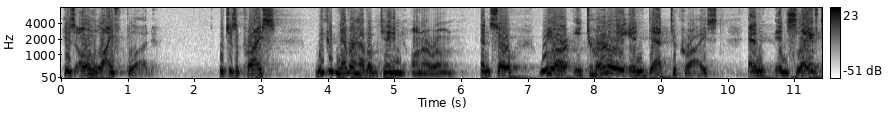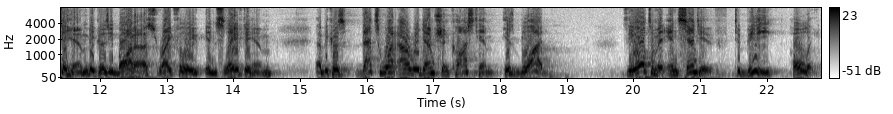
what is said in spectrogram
his own lifeblood, which is a price we could never have obtained on our own. And so we are eternally in debt to Christ and enslaved to Him because He bought us, rightfully enslaved to Him, uh, because that's what our redemption cost Him His blood. It's the ultimate incentive to be holy.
